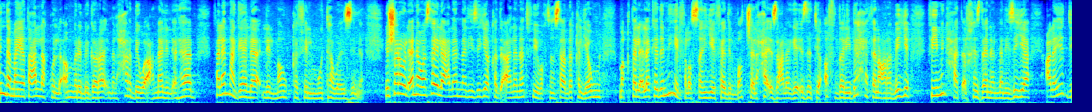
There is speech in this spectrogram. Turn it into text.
عندما يتعلق الأمر بجرائم الحرب وأعمال الإرهاب فلا مجال للموقف المتوازن. يشار الآن وسائل إعلام ماليزية قد أعلنت في وقت سابق اليوم مقتل الأكاديمي الفلسطيني فادي البطش الحائز على جائزة أفضل باحث عربي في منحة الخزانة الماليزية على يد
